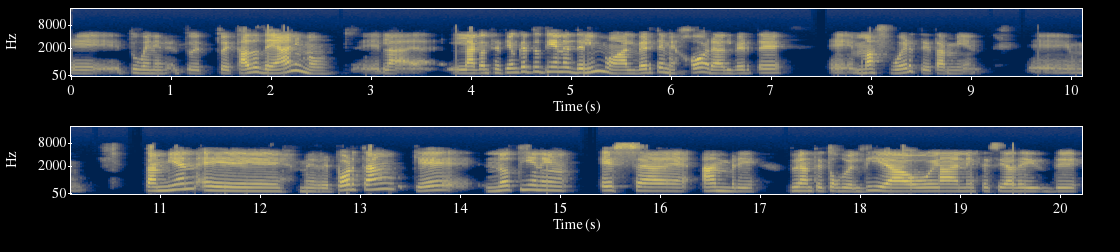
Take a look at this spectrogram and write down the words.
eh, tu, tu, estado de ánimo, eh, la, concepción que tú tienes de mismo al verte mejor, al verte eh, más fuerte también. también me reportan que no tienen esa hambre durante todo el día o la necesidad de,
